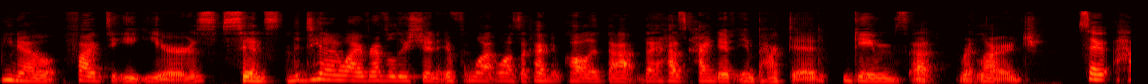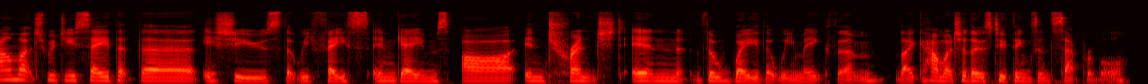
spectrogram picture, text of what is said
you know, five to eight years since the DIY revolution, if one wants to kind of call it that, that has kind of impacted games at writ large. So, how much would you say that the issues that we face in games are entrenched in the way that we make them? Like, how much are those two things inseparable?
